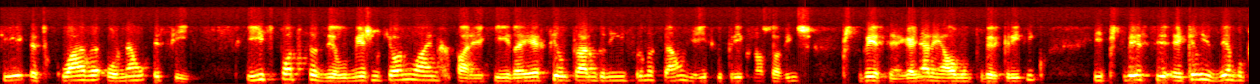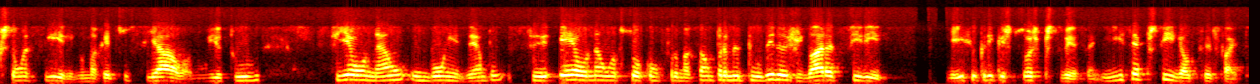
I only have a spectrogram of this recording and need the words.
se é adequada ou não a si. E isso pode fazê-lo mesmo que online. Reparem, aqui a ideia é filtrar um bocadinho de informação, e é isso que eu queria que os nossos ouvintes percebessem, é ganharem algum poder crítico e perceber se aquele exemplo que estão a seguir numa rede social ou no YouTube, se é ou não um bom exemplo, se é ou não uma pessoa com formação para me poder ajudar a decidir. E é isso que eu queria que as pessoas percebessem. E isso é possível de ser feito.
